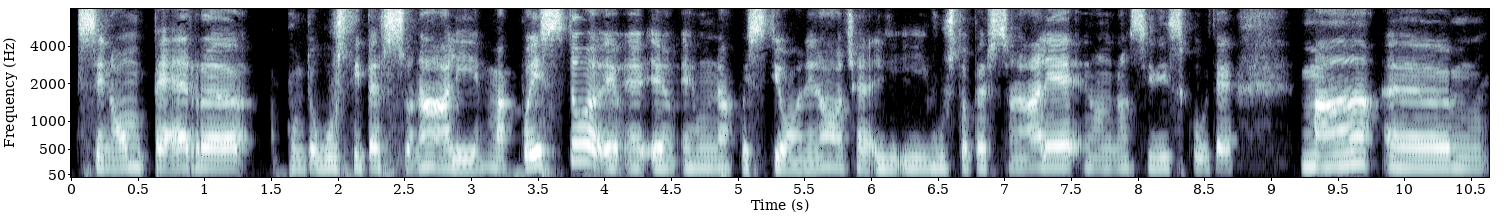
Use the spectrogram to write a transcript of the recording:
se non per appunto gusti personali, ma questo è, è, è una questione, no? Cioè il, il gusto personale non, non, si discute, ma ehm,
